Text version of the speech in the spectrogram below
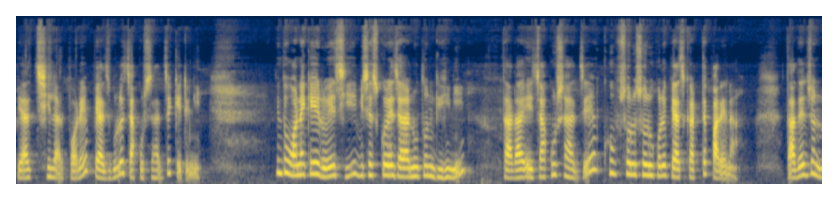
পেঁয়াজ ছিলার পরে পেঁয়াজগুলো চাকুর সাহায্যে কেটে নিই। কিন্তু অনেকেই রয়েছি, বিশেষ করে যারা নতুন গৃহিণী, তারা এই চাকুর সাহায্যে খুব সরু সরু করে পেঁয়াজ কাটতে পারে না। তাদের জন্য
